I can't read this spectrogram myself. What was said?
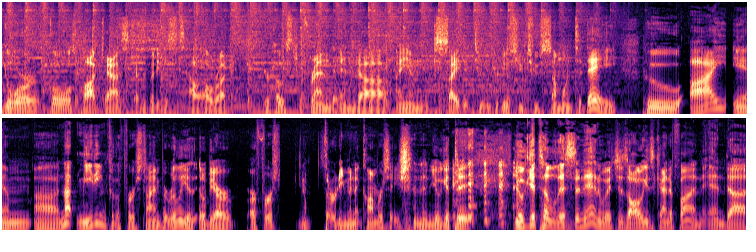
Your Goals podcast. Everybody, this is Hal Elrod, your host, your friend, and uh, I am excited to introduce you to someone today who I am uh, not meeting for the first time, but really it'll be our, our first you know 30 minute conversation and you'll get to you'll get to listen in which is always kind of fun. And uh,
